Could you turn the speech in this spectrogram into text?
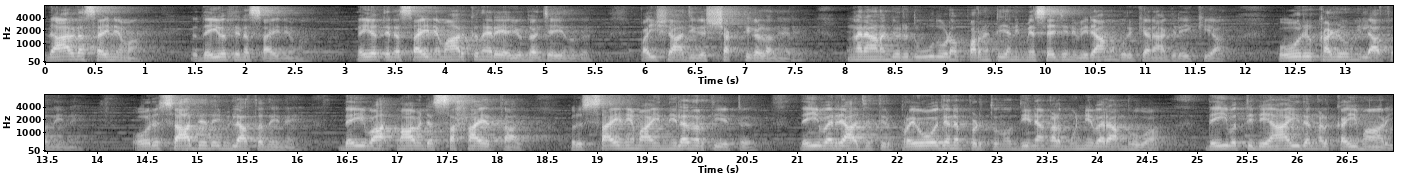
ഇതാരുടെ സൈന്യമാണ് ഇത് ദൈവത്തിന്റെ സൈന്യമാണ് ദൈവത്തിന്റെ സൈന്യം ആർക്ക് നേരെയാണ് യുദ്ധം ചെയ്യുന്നത്? പൈശാചിക ശക്തികളുടെ നേരെ. അങ്ങനെയാണെങ്കിൽ ഒരു ദൂതൂടെ പറഞ്ഞിട്ട് ഞാൻ ഈ മെസ്സേജിന് വിരാമം കുറിക്കാൻ ആഗ്രഹിക്കുക. ഒരു കഴിവുമില്ലാത്ത നിന്നെ ഒരു സാധ്യതയുമില്ലാത്ത നിന്നെ ദൈവാത്മാവിന്റെ സഹായത്താൽ ഒരു സൈന്യമായി നിലനിർത്തിയിട്ട് ദൈവരാജ്യത്തിൽ പ്രയോജനപ്പെടുത്തുന്ന ദിനങ്ങൾ മുന്നിൽ വരാൻ പോവുക. ദൈവത്തിന്റെ ആയുധങ്ങൾ കൈമാറി.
